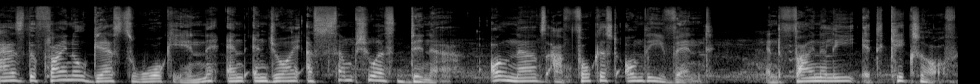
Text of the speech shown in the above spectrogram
As the final guests walk in and enjoy a sumptuous dinner, all nerves are focused on the event. And finally, it kicks off,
